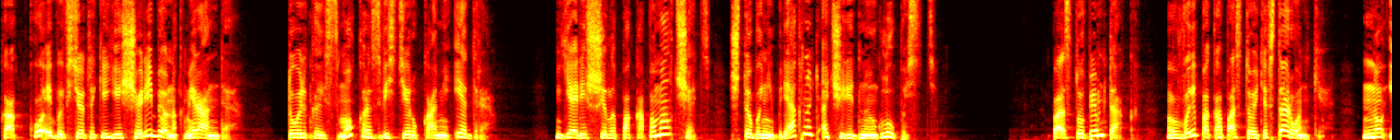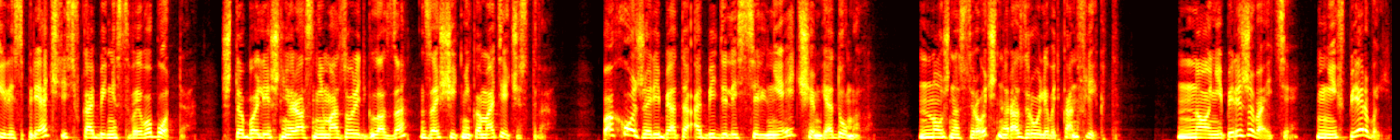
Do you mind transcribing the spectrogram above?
Какой вы все-таки еще ребенок, Миранда!» Только и смог развести руками Эдра. Я решила пока помолчать, чтобы не брякнуть очередную глупость. «Поступим так. Вы пока постойте в сторонке. Ну или спрячьтесь в кабине своего бота, чтобы лишний раз не мозолить глаза защитникам Отечества. Похоже, ребята обиделись сильнее, чем я думал. Нужно срочно разруливать конфликт. Но не переживайте, не в первый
